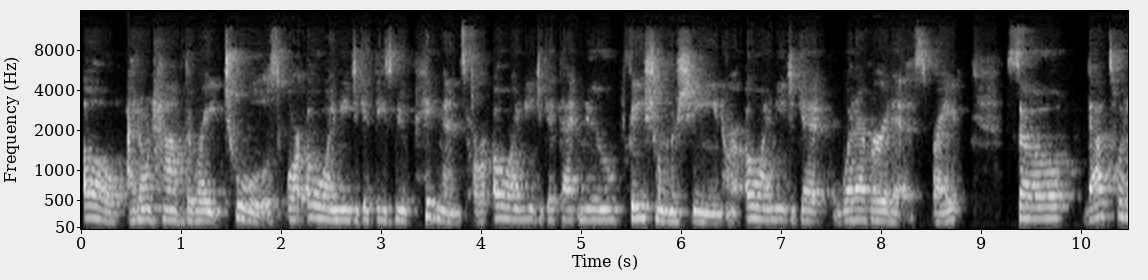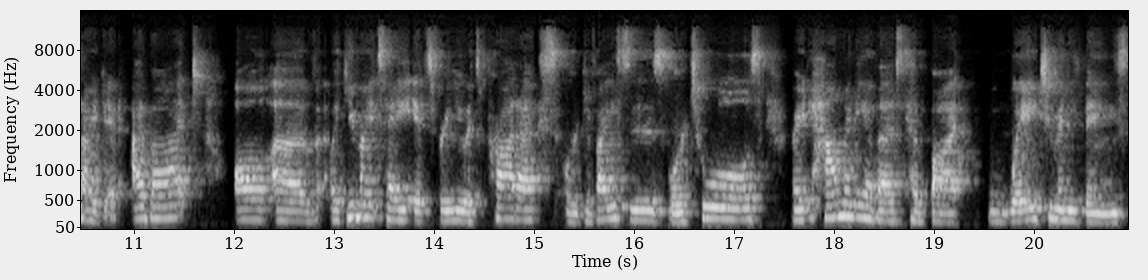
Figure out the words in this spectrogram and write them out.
oh, I don't have the right tools, or oh, I need to get these new pigments, or oh, I need to get that new facial machine, or oh, I need to get whatever it is, right? So that's what I did. I bought all of, like you might say, it's for you, it's products or devices or tools, right? How many of us have bought way too many things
